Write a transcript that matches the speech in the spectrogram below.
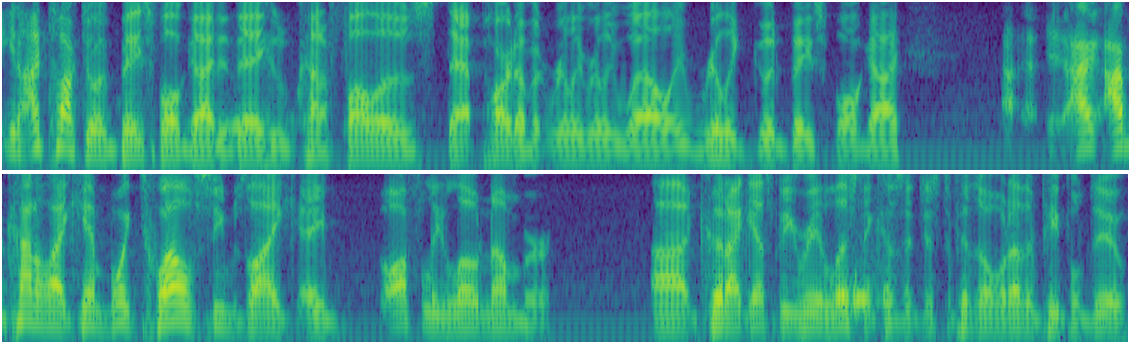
you know, I talked to a baseball guy today who kind of follows that part of it really, really well. A really good baseball guy. I, I'm kind of like him. Boy, 12 seems like a awfully low number. Uh, could I guess be realistic because it just depends on what other people do.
